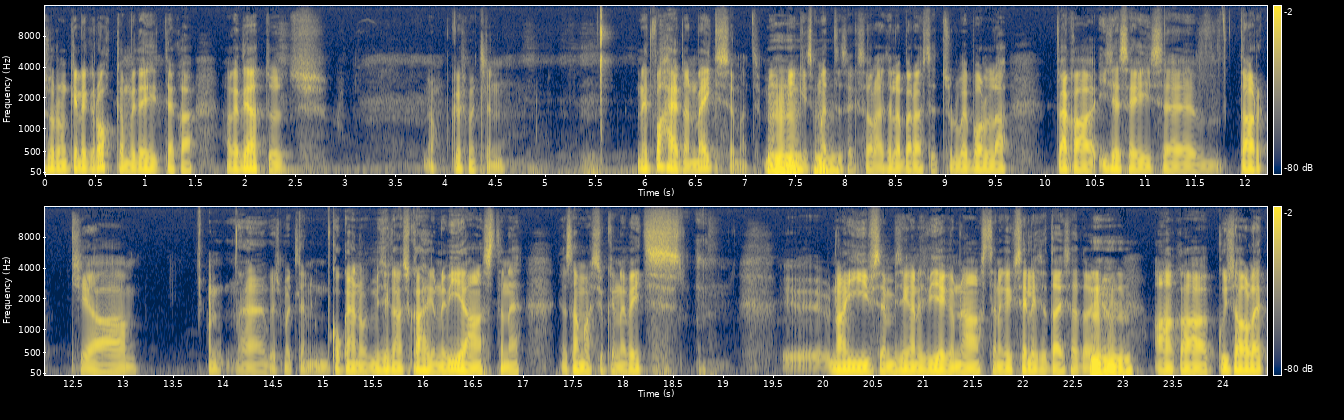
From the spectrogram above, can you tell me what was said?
sul on kellegi rohkem või teisiti, aga, aga teatud noh, kuidas ma ütlen, need vahed on väiksemad mm -hmm, mingis mm. -hmm. mõttes, eks ole, sellepärast et sul võib olla väga iseseisev, tark ja äh, kuidas ma ütlen, kogenud mis iganes kahekümne viie aastane ja samas siukene veits naiivsem, mis iganes viiekümne aastane, kõik sellised asjad onju mm. -hmm. aga kui sa oled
